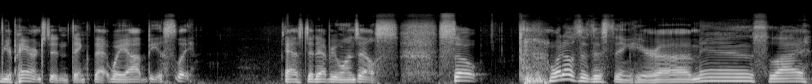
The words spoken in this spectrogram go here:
Your parents didn't think that way, obviously, as did everyone else. So, what else is this thing here? Uh, men, Sly,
